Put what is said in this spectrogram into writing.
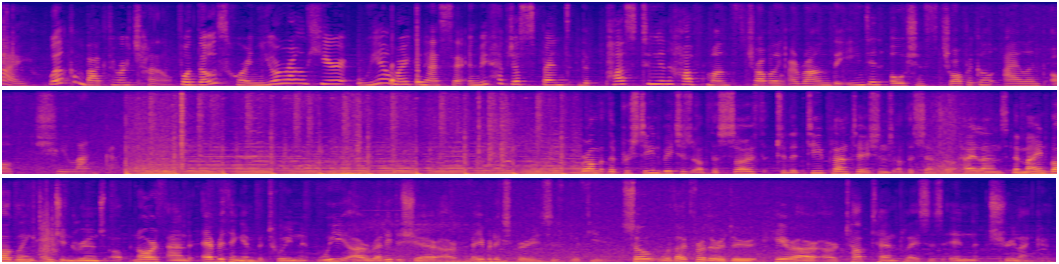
Hi, welcome back to our channel. For those who are new around here, we are Mark and Asya and we have just spent the past two and a half months traveling around the Indian Ocean's tropical island of Sri Lanka. From the pristine beaches of the south to the tea plantations of the central highlands, the mind-boggling ancient ruins up north and everything in between, we are ready to share our favourite experiences with you. So without further ado, here are our top 10 places in Sri Lanka.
